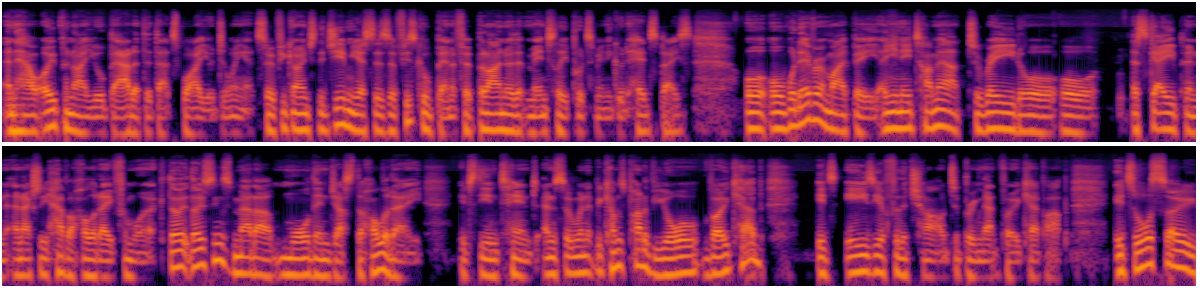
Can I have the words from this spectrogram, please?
And how open are you about it that that's why you're doing it? So if you're going to the gym, yes, there's a physical benefit, but I know that mentally it puts me in a good headspace or, or whatever it might be. And you need time out to read or, or escape and, and actually have a holiday from work. Th- those things matter more than just the holiday. It's the intent. And so when it becomes part of your vocab, it's easier for the child to bring that vocab up. It's also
